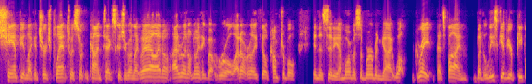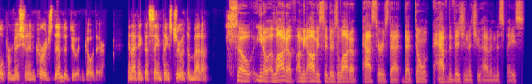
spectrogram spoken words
champion like a church plant to a certain context because you're going like, well, I don't, I really don't know anything about rural. I don't really feel comfortable in the city. I'm more of a suburban guy. Well, great, that's fine, but at least give your people permission and encourage them to do it and go there. And I think the same thing's true with the meta. So, you know, a lot of, I mean, obviously, there's a lot of pastors that that don't have the vision that you have in this space.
